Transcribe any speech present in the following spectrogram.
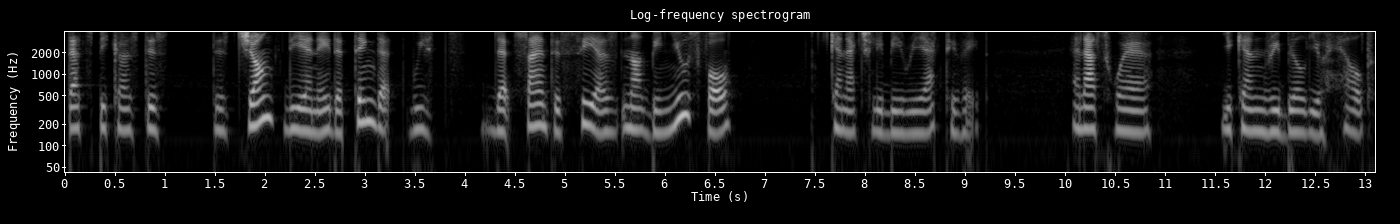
that's because this this junk DNA, the thing that we that scientists see as not being useful, can actually be reactivated. And that's where you can rebuild your health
